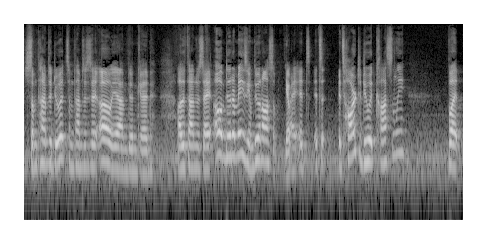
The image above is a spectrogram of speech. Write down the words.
Sometimes I do it. Sometimes I say, "Oh yeah, I'm doing good." Other times I say, "Oh, I'm doing amazing. I'm doing awesome." Yep. Right? It's it's it's hard to do it constantly, but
